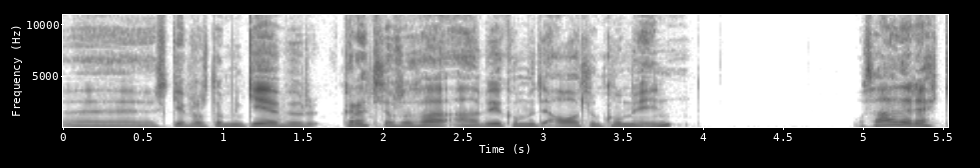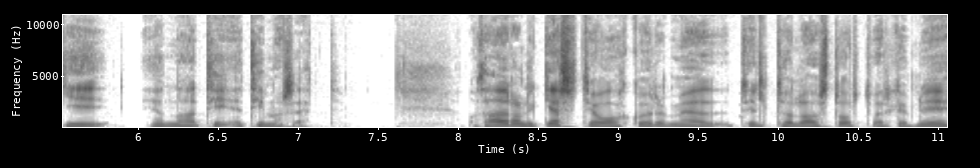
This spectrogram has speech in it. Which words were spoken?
uh, skipilastofnun gefur græntljósa það að við komum til áallum komið inn. Og það er ekki hérna, tí, tímasett og það er alveg gerst hjá okkur með tiltöla stort verkefni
